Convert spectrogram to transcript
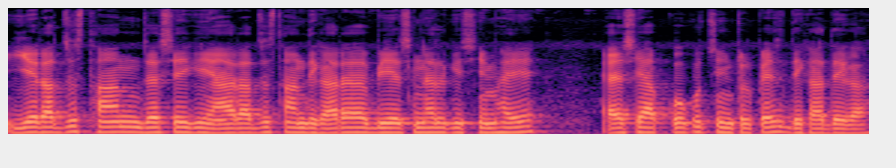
ये राजस्थान, जैसे कि यहाँ राजस्थान दिखा रहा है बीएसएनएल की सिम है ये, ऐसे आपको कुछ इंटरफेस दिखा देगा।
